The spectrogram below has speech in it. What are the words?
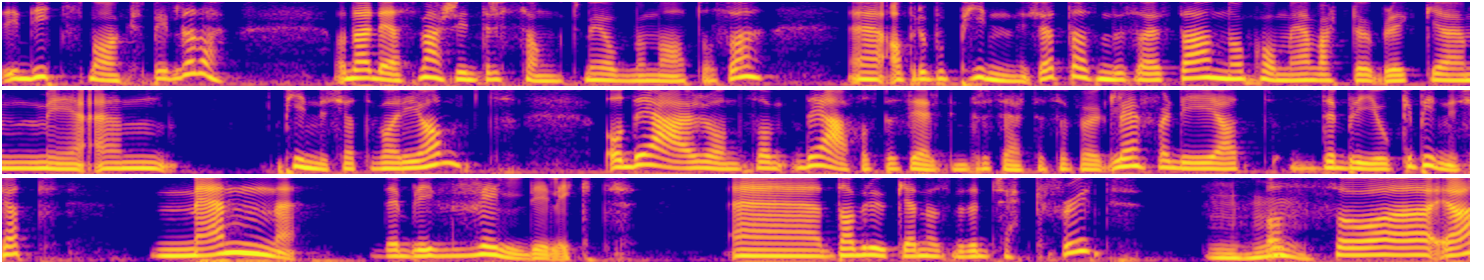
i ditt smaksbilde. Da. Og det er det som er så interessant med å jobbe med mat også. Eh, apropos pinnekjøtt, da, som du sa i stad. Nå kommer jeg hvert øyeblikk eh, med en pinnekjøttvariant. Og det er, sånn som, det er for spesielt interesserte, selvfølgelig. fordi at det blir jo ikke pinnekjøtt. Men det blir veldig likt. Eh, da bruker jeg noe som heter jackfruit. Mhm. Og så, ja,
